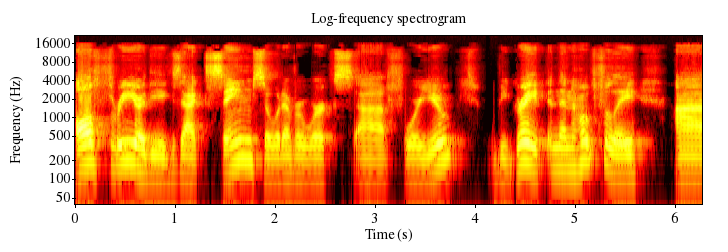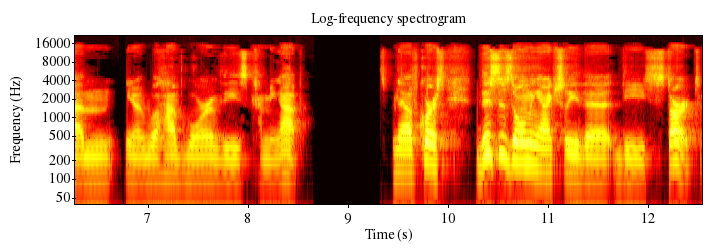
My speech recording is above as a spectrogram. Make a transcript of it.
All three are the exact same, so whatever works uh, for you would be great. And then hopefully, um, you know, we'll have more of these coming up. Now, of course, this is only actually the the start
